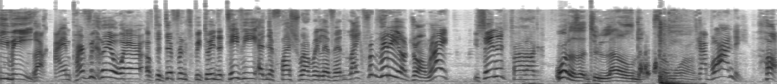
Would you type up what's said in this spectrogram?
TV. Look, I am perfectly aware of the difference between the TV and the flesh world we live in, like from Videodrome, right? You seen it? What is it to load someone? It's got Blondie. Huh,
